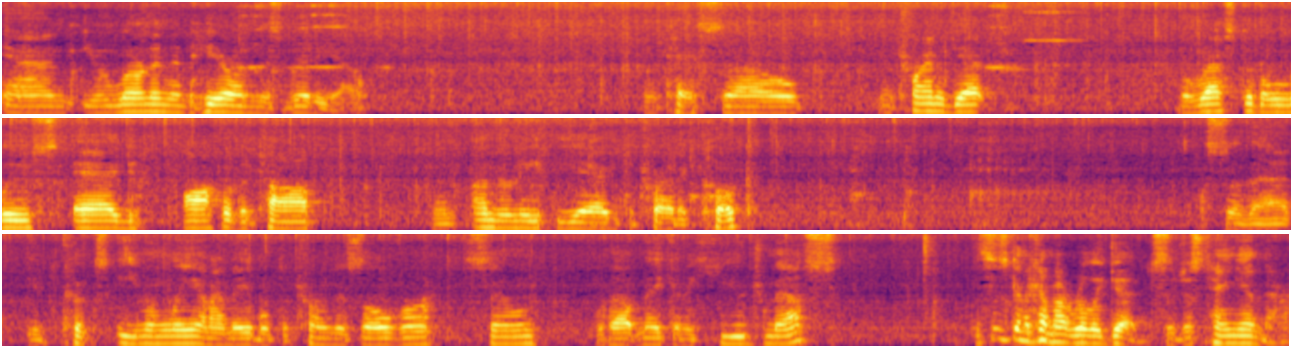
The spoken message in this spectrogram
and you're learning it here in this video. Okay, so I'm trying to get the rest of the loose egg off of the top and underneath the egg to try to cook so that it cooks evenly and I'm able to turn this over soon without making a huge mess. This is going to come out really good, so just hang in there.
